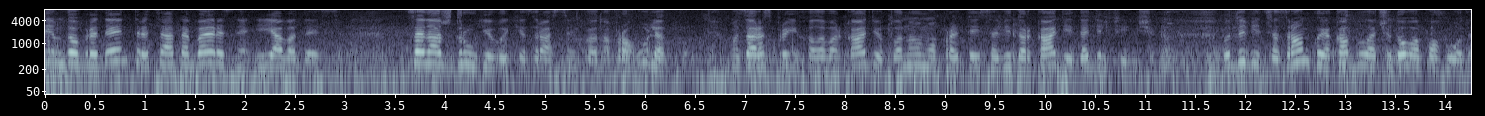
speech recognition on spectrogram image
Всім добрий день, 30 березня і я в Одесі. Це наш другий вихід з Растінькою на прогулянку. Ми зараз приїхали в Аркадію, плануємо пройтися від Аркадії до Дельфінчика. От дивіться, зранку яка була чудова погода.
